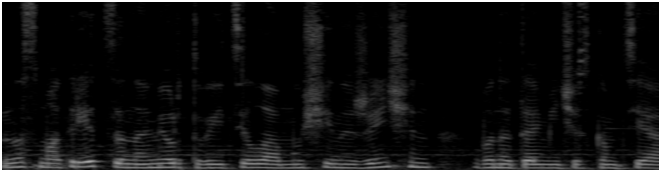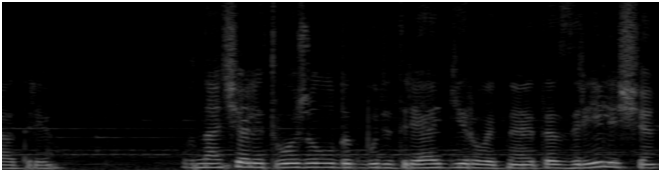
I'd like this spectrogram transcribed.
насмотреться на мертвые тела мужчин и женщин в анатомическом театре. Вначале твой желудок будет реагировать на это зрелище,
